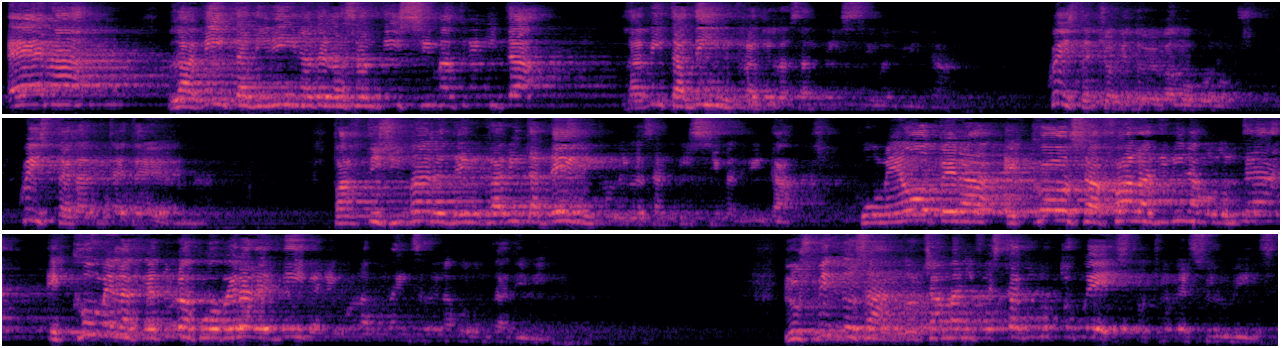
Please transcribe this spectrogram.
era la vita divina della Santissima Trinità, la vita d'intra della Santissima Trinità. Questo è ciò che dovevamo conoscere, questa è la vita eterna. partecipare della vita dentro della Santissima Trinità, come opera e cosa fa la divina volontà e come la creatura può operare e vivere con la potenza della volontà divina. Lo Spirito Santo ci ha manifestato tutto questo attraverso Luisa.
